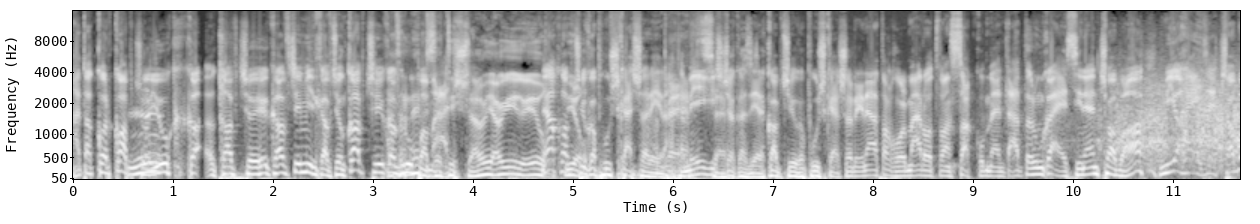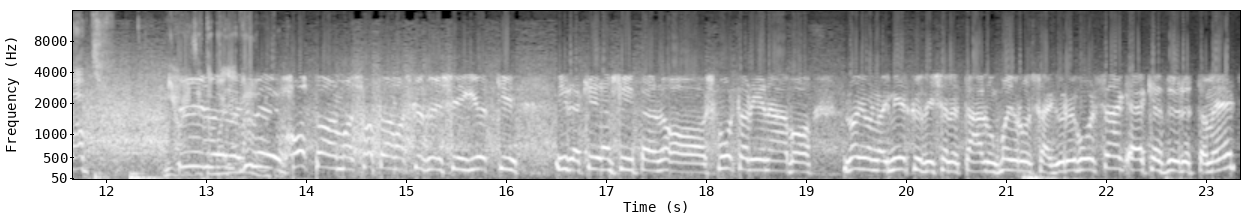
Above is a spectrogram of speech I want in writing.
hát akkor kapcsoljuk, ka- kapcsoljuk, kapcsoljuk, mit kapcsoljuk? Kapcsoljuk a Hát a grupa nemzet már. is, jó, jó, jó, De kapcsoljuk jó. a Puskás arénát. Hát mégiscsak azért kapcsoljuk a Puskás arénát, ahol már ott van szakkommentátorunk a helyszínen. Csaba, mi a helyzet, Csaba? Mi a helyzet a magyar hatalmas, hatalmas közönség jött ki ide kérem szépen a sportarénába. Nagyon nagy mérkőzés előtt állunk Magyarország-Görögország, elkezdődött a meccs.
